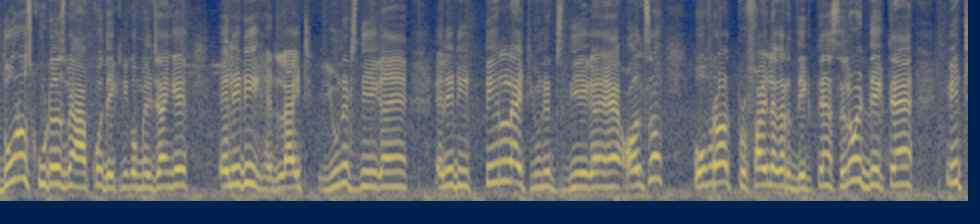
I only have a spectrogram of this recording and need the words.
दोनों स्कूटर्स में आपको देखने को मिल जाएँगे। एलईडी हेडलाइट यूनिट्स दिए गए हैं। एलईडी टेल लाइट यूनिट्स दिए गए हैं। ऑल्सो ओवरऑल प्रोफ़ाइल अगर देखते हैं सिलोइट देखते हैं it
